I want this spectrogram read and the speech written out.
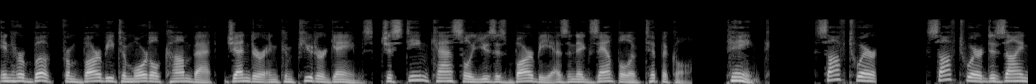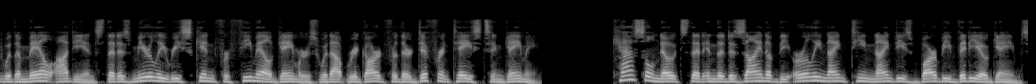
In her book, From Barbie to Mortal Kombat, Gender and Computer Games, Justine Cassell uses Barbie as an example of typical pink software software designed with a male audience that is merely reskinned for female gamers without regard for their different tastes in gaming. Cassell notes that in the design of the early 1990s Barbie video games,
